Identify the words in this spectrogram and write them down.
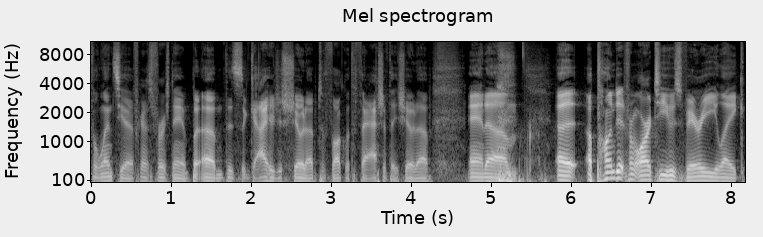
Valencia. I forgot his first name, but um, this is a guy who just showed up to fuck with Fash if they showed up, and um, a, a pundit from RT who's very like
